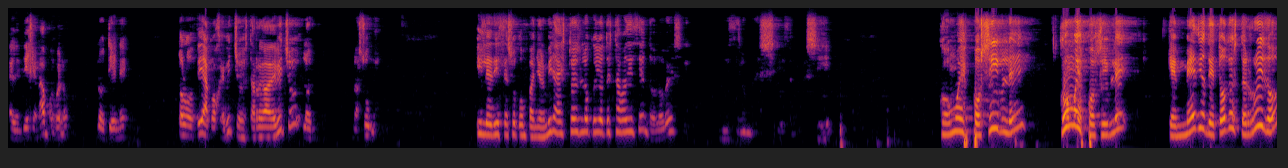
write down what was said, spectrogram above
El indígena, pues bueno, lo tiene. Todos los días coge bichos, está rodeado de bichos, lo, asume. Y le dice a su compañero, mira, esto es lo que yo te estaba diciendo, ¿lo ves? Y dice hombre, sí. ¿Cómo es posible, cómo es posible que en medio de todo este ruido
